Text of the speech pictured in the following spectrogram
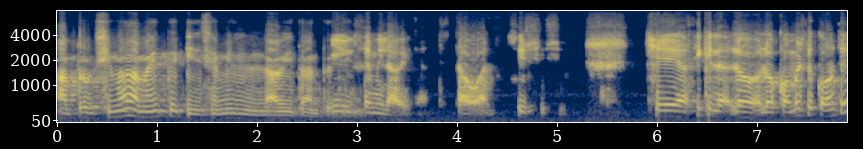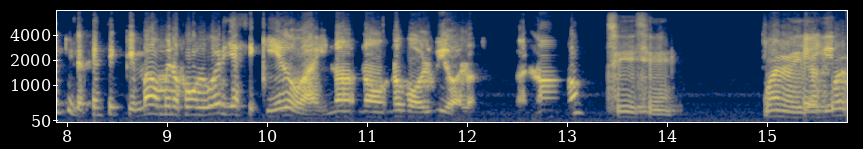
aproximadamente 15.000 habitantes. 15.000 habitantes, está bueno. Sí, sí, sí. Che, así que la- lo- los comercios contentos y la gente que más o menos fue a un lugar ya se quedó ahí, no no no volvió al otro lugar, ¿no? ¿No? Sí, sí. Bueno, y después...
